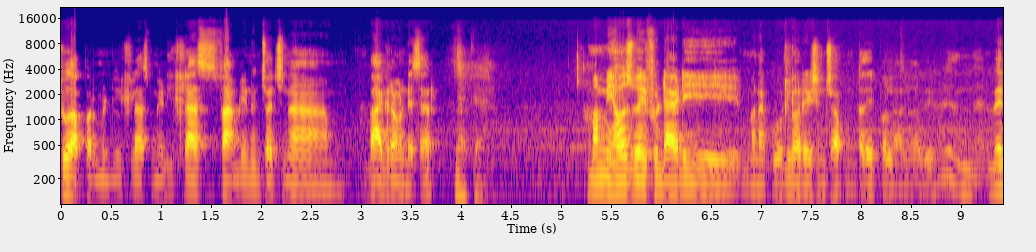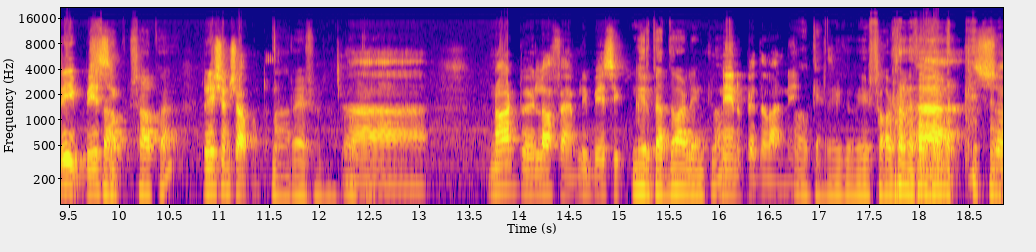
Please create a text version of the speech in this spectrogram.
to upper middle class middle class family నుంచి వచ్చిన బ్యాక్గ్రౌండే sir. Okay. Mummy housewife daddy మనకు ఊర్లో రేషన్ షాప్ ఉంటుంది పొలాలు అవి very basic shop ration shop ఉంటుంది. రేషన్ ఆ, not well off family basic మీరు పెద్దవాళ్ళ ఇంట్లో? నేను పెద్దవాడిని. సో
